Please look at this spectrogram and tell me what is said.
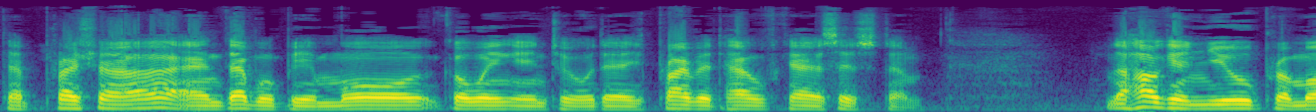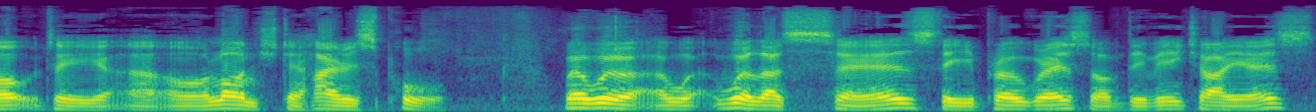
the pressure, and there will be more going into the private healthcare system. Now, how can you promote the, uh, or launch the high-risk pool? Well, we'll, uh, we'll assess the progress of the VHIS,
